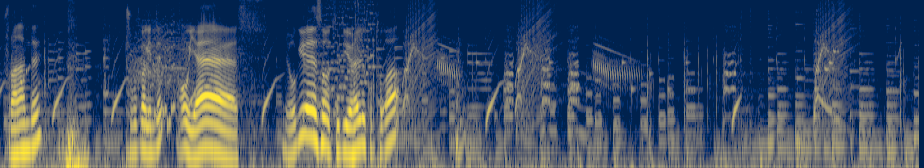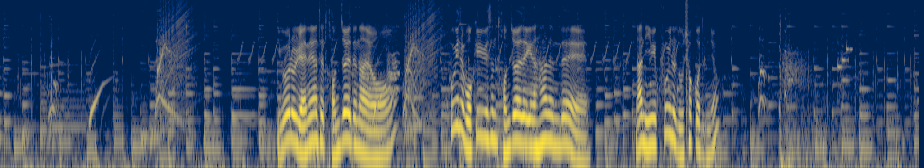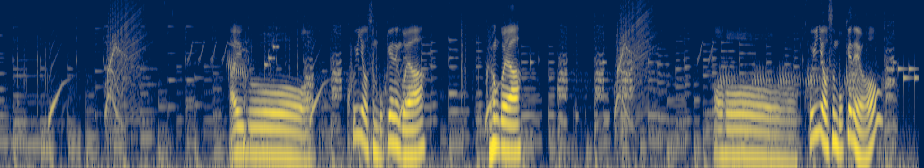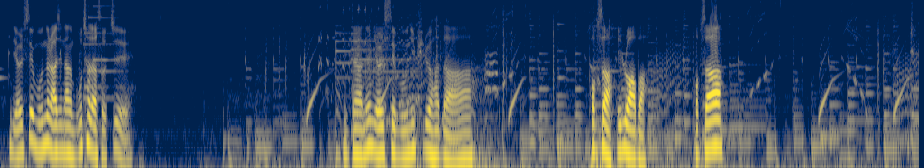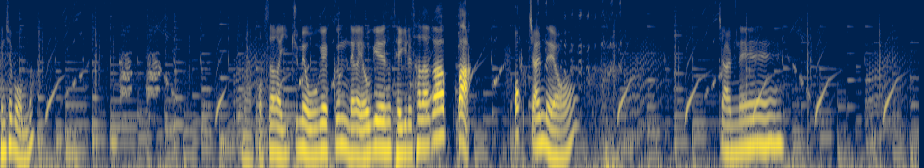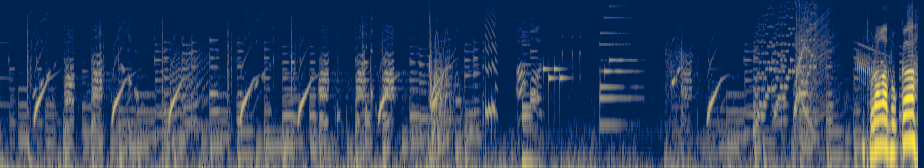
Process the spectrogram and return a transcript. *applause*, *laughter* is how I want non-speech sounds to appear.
불안한데? *laughs* 죽을 각인데? 오 예스 여기에서 드디어 헬리콥터가 이거를 얘네한테 던져야 되나요? 코인을 먹기 위해서는 던져야 되긴 하는데 난 이미 코인을 놓쳤거든요? 아이고 코인이 없으면 못 깨는 거야 그런 거야 어호 코인이 없으면 못 깨네요 열쇠 문을 아직 나는 못 찾았었지 일단은 열쇠 문이 필요하다 법사 일로 와봐 법사 근처에 뭐 없나? 그냥 법사가 이쯤에 오게끔 내가 여기에서 대기를 타다가 빡! 어? 짧네요 짧네 돌아가 볼까?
